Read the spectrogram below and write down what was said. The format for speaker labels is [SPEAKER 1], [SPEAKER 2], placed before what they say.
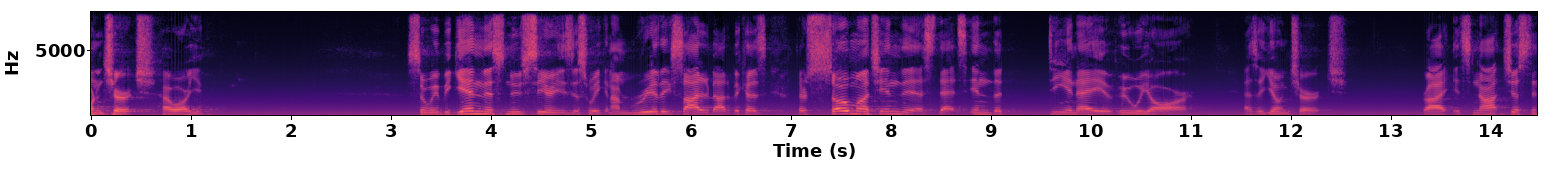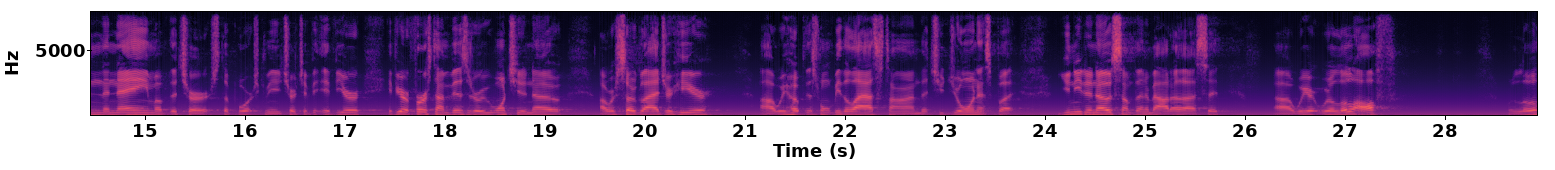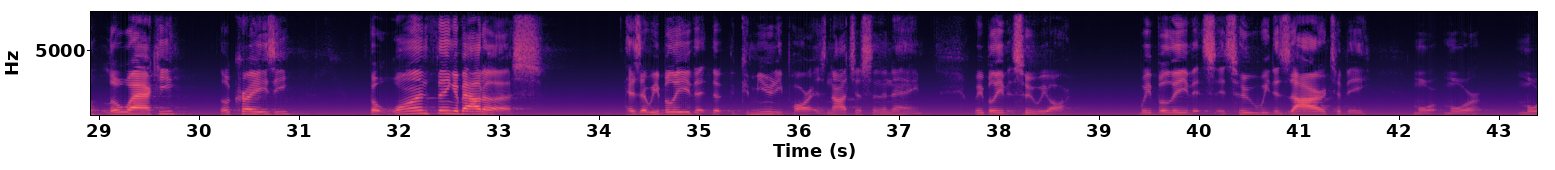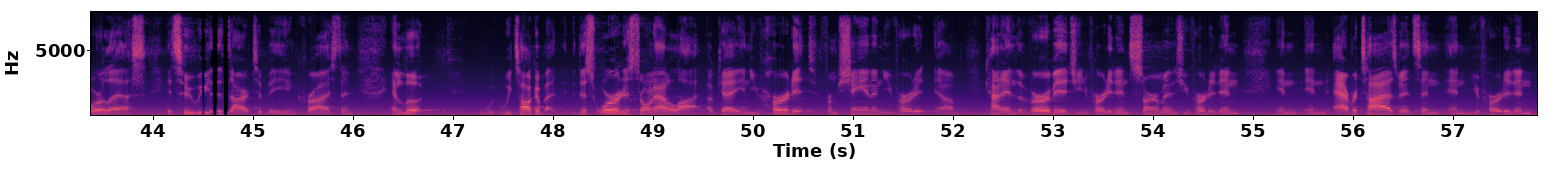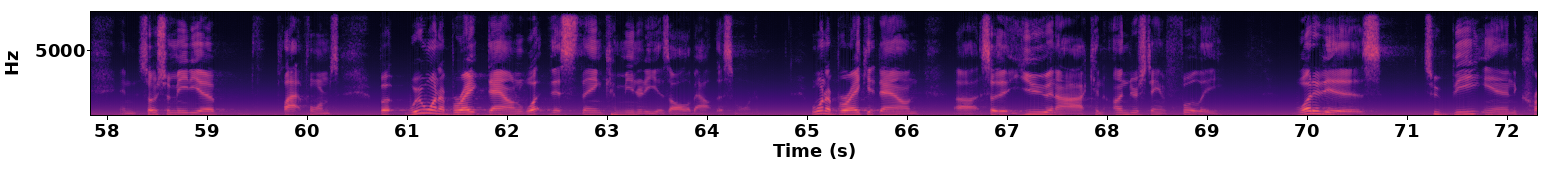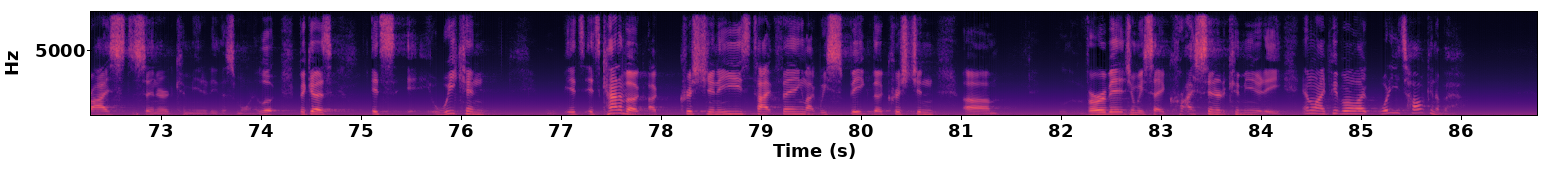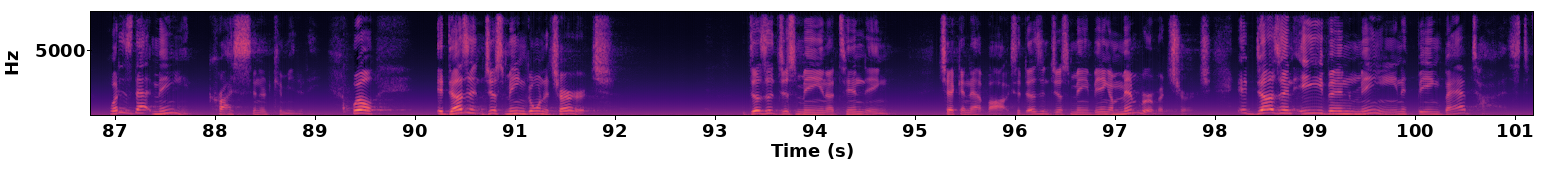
[SPEAKER 1] Morning, church. How are you? So, we begin this new series this week, and I'm really excited about it because there's so much in this that's in the DNA of who we are as a young church, right? It's not just in the name of the church, the Porch Community Church. If, if you're, if you're a first time visitor, we want you to know uh, we're so glad you're here. Uh, we hope this won't be the last time that you join us, but you need to know something about us. It, uh, we're, we're a little off we're a little, little wacky, a little crazy. But one thing about us is that we believe that the, community part is not just in the name, we believe it's who we are. We believe it's, it's who we desire to be, more, more, more or less. It's who we desire to be in Christ. And, and look, we, we talk about this word is thrown out a lot, okay? And you've heard it from Shannon, you've heard it um, kind of in the verbiage, you've heard it in sermons, you've heard it in, in, in advertisements, and, and you've heard it in, in social media platforms. But we want to break down what this thing community is all about this morning. We want to break it down uh, so that you and I can understand fully what it is to be in Christ-centered community this morning. Look, because it's we can it's, it's kind of a, a Christianese type thing. Like we speak the Christian um, verbiage and we say Christ centered community. And like people are like, what are you talking about? What does that mean, Christ centered community? Well, it doesn't just mean going to church. It doesn't just mean attending, checking that box. It doesn't just mean being a member of a church. It doesn't even mean being baptized.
